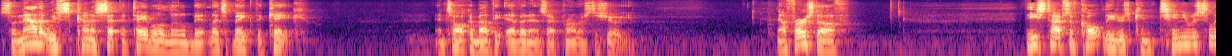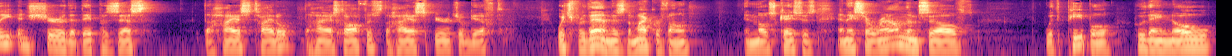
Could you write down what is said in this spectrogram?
So now that we've kind of set the table a little bit, let's bake the cake and talk about the evidence I promised to show you. Now, first off, these types of cult leaders continuously ensure that they possess the highest title, the highest office, the highest spiritual gift, which for them is the microphone in most cases, and they surround themselves with people who they know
